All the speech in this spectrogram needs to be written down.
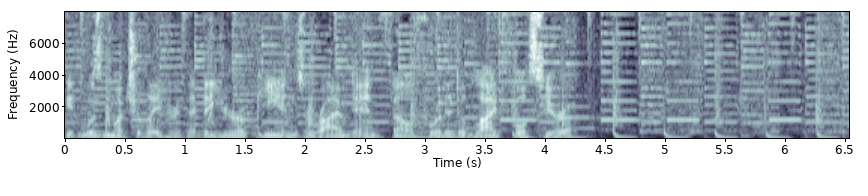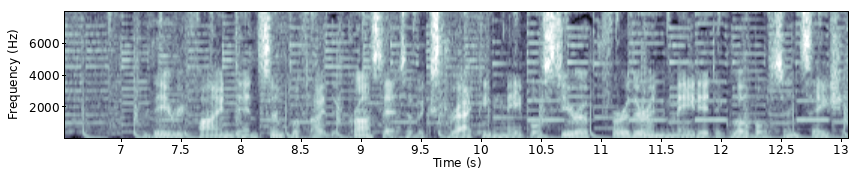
It was much later that the Europeans arrived and fell for the delightful syrup. They refined and simplified the process of extracting maple syrup further and made it a global sensation.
